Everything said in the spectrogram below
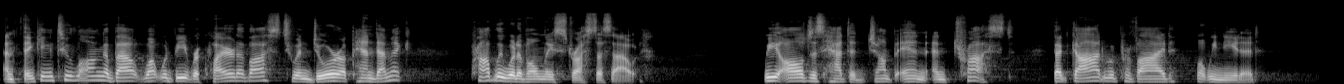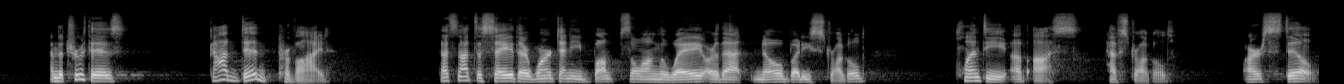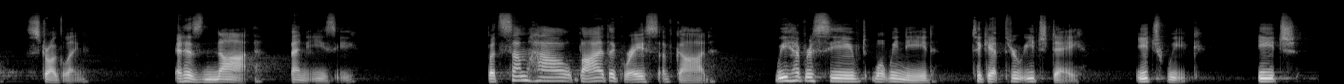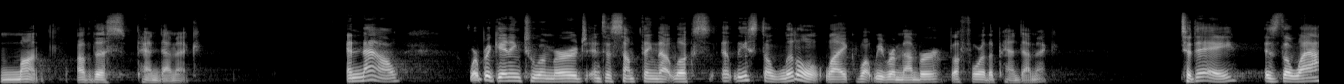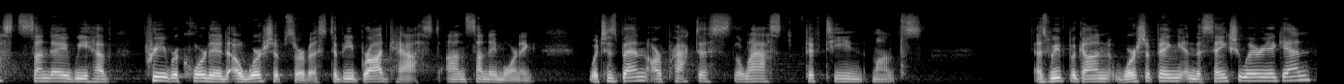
And thinking too long about what would be required of us to endure a pandemic probably would have only stressed us out. We all just had to jump in and trust that God would provide what we needed. And the truth is, God did provide. That's not to say there weren't any bumps along the way or that nobody struggled. Plenty of us have struggled, are still struggling. It has not been easy. But somehow, by the grace of God, we have received what we need to get through each day each week, each month of this pandemic. And now, we're beginning to emerge into something that looks at least a little like what we remember before the pandemic. Today is the last Sunday we have pre recorded a worship service to be broadcast on Sunday morning, which has been our practice the last 15 months. As we've begun worshiping in the sanctuary again,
